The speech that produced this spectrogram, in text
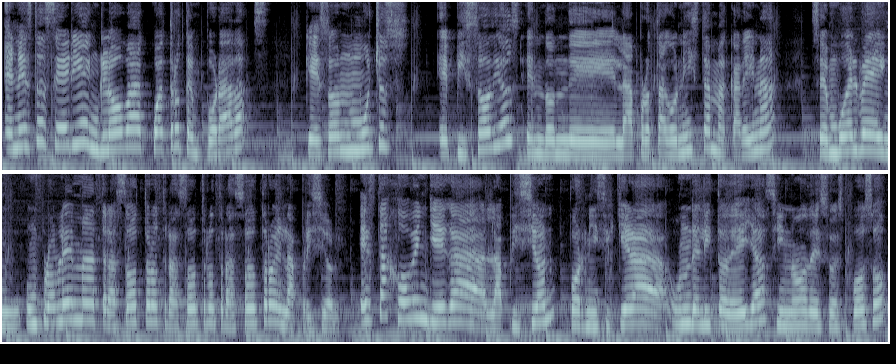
En esta serie engloba cuatro temporadas, que son muchos episodios en donde la protagonista Macarena se envuelve en un problema tras otro, tras otro, tras otro en la prisión. Esta joven llega a la prisión por ni siquiera un delito de ella, sino de su esposo.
